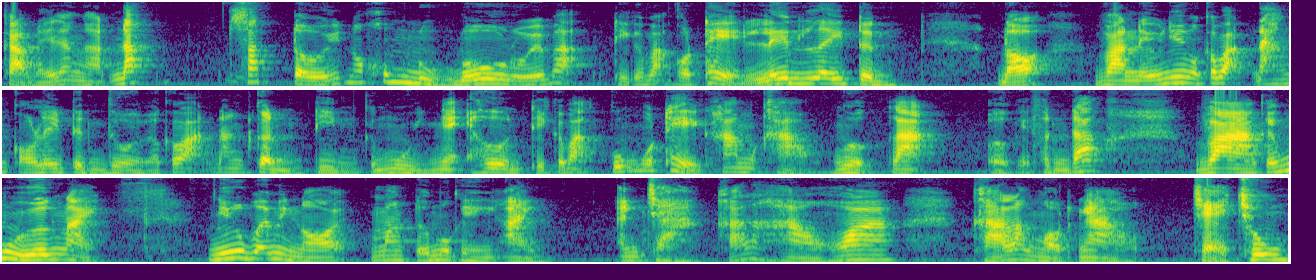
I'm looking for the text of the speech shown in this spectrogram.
cảm thấy rằng là đắc sắp tới nó không đủ đô đối với bạn thì các bạn có thể lên Layton đó, và nếu như mà các bạn đang có Layton rồi và các bạn đang cần tìm cái mùi nhẹ hơn thì các bạn cũng có thể tham khảo ngược lại ở cái phần đắc và cái mùi hương này, như lúc nãy mình nói, mang tới một cái hình ảnh anh chàng khá là hào hoa, khá là ngọt ngào, trẻ trung.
